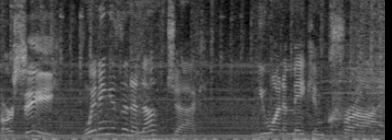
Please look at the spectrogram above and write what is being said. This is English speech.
RC. Winning isn't enough, Jack. You want to make him cry.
